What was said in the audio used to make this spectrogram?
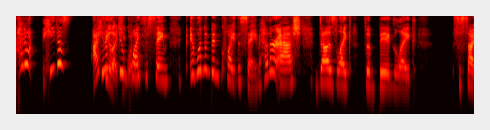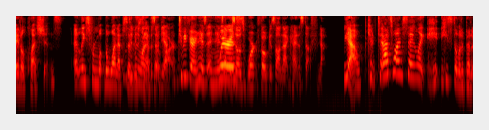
I don't he does I he feel like do he quite the same. It wouldn't have been quite the same. Heather Ash does like the big like societal questions, at least from the one episode me we've one seen episode, so yeah. far. To be fair, and his and his Whereas- episodes weren't focused on that kind of stuff. No. Yeah, that's why I'm saying like he, he still would have been,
